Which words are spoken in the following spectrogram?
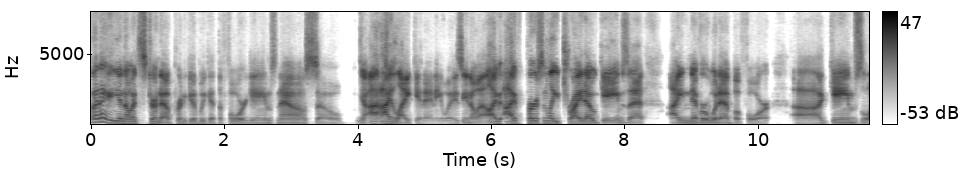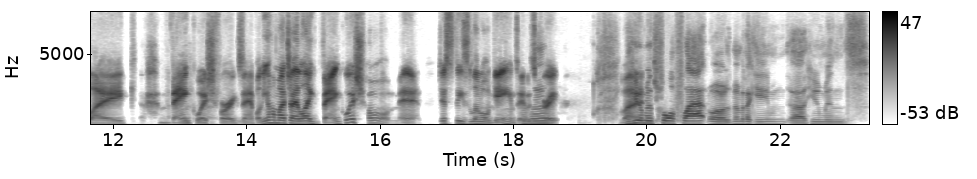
But hey, you know, it's turned out pretty good. We get the four games now, so yeah, I, I like it anyways. You know, I I've personally tried out games that I never would have before. Uh games like Vanquish, for example. You know how much I like Vanquish? Oh man. Just these little games. It was Mhm. great. But- humans fall flat, or remember that game? Uh, humans,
